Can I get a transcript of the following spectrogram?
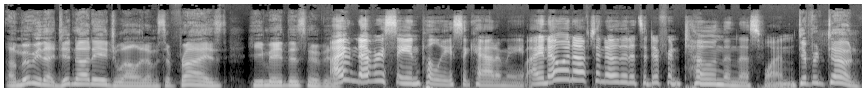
a movie that did not age well, and I'm surprised he made this movie. I've never seen Police Academy. I know enough to know that it's a different tone than this one. different tone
